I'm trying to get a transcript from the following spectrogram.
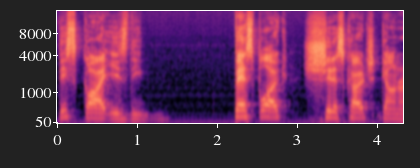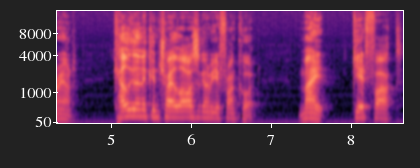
This guy is the best bloke, shittest coach going around. Kelly Olynyk and Trey Lyles are going to be a front court. Mate, get fucked.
